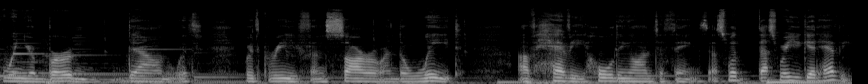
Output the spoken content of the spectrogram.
when you're burdened down with with grief and sorrow and the weight of heavy holding on to things. That's what that's where you get heavy.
